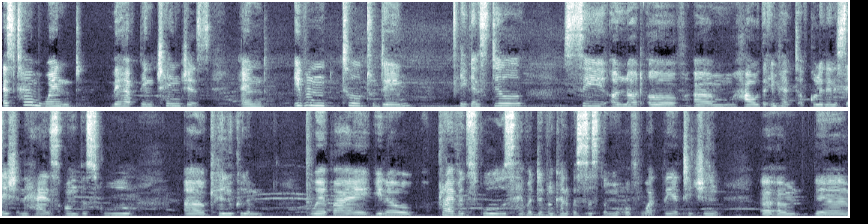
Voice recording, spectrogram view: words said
as time went there have been changes. And even till today you can still see a lot of um, how the impact of colonization has on the school uh, curriculum whereby you know private schools have a different kind of a system of what they are teaching uh, um, their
